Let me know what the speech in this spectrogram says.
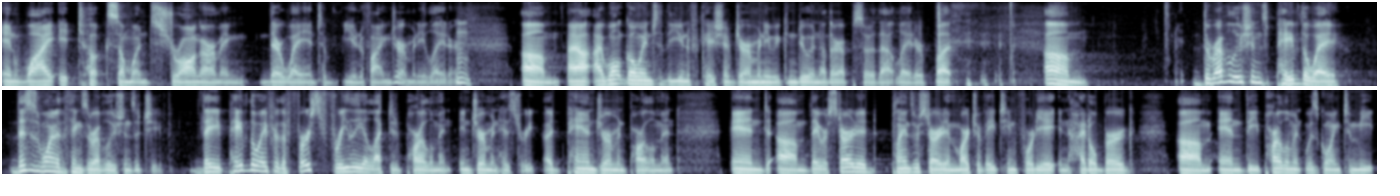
and why it took someone strong arming their way into unifying Germany later. Um, I, I won't go into the unification of Germany. We can do another episode of that later. But the revolutions paved the way. This is one of the things the revolutions achieved. They paved the way for the first freely elected parliament in German history, a pan-German parliament, and um, they were started. Plans were started in March of 1848 in Heidelberg, um, and the parliament was going to meet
